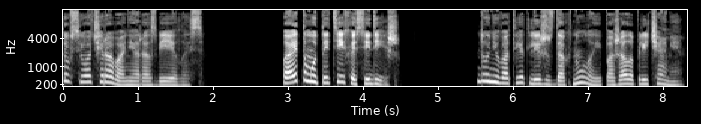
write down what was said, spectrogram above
то все очарование развеялось. «Поэтому ты тихо сидишь». Дуня в ответ лишь вздохнула и пожала плечами.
